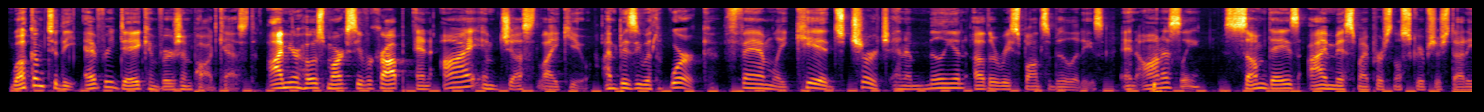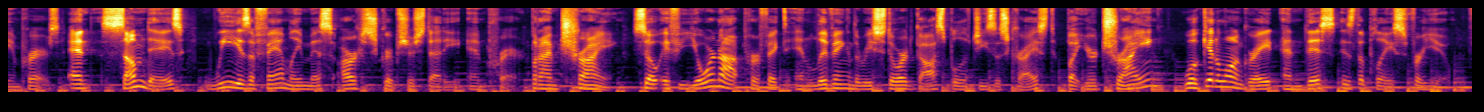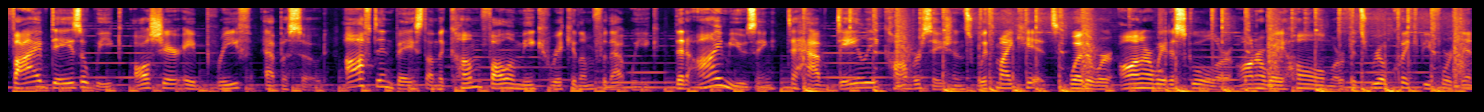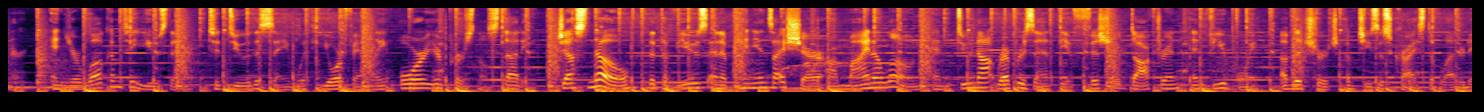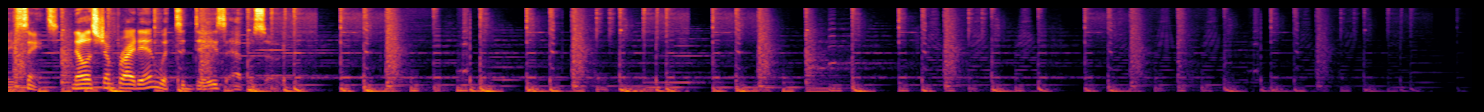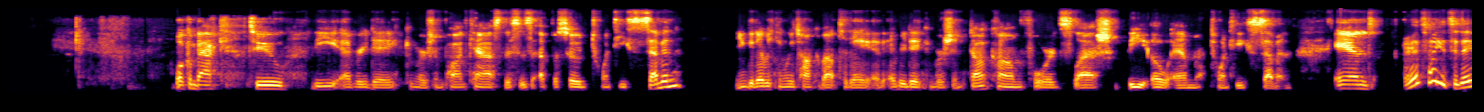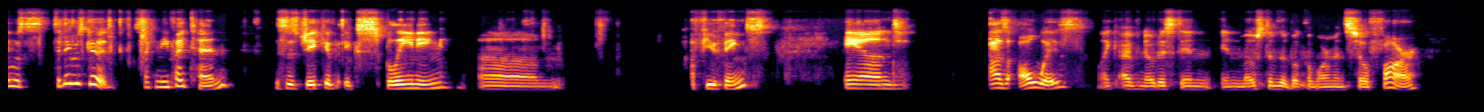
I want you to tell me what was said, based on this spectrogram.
Welcome to the Everyday Conversion Podcast. I'm your host, Mark Sieverkrop, and I am just like you. I'm busy with work, family, kids, church, and a million other responsibilities. And honestly, some days I miss my personal scripture study and prayers. And some days we as a family miss our scripture study and prayer. But I'm trying. So if you're not perfect in living the restored gospel of Jesus Christ, but you're trying, we'll get along great, and this is the place for you. Five days days a week, I'll share a brief episode, often based on the Come Follow Me curriculum for that week that I'm using to have daily conversations with my kids, whether we're on our way to school or on our way home or if it's real quick before dinner. And you're welcome to use them to do the same with your family or your personal study. Just know that the views and opinions I share are mine alone and do not represent the official doctrine and viewpoint of the Church of Jesus Christ of Latter day Saints. Now let's jump right in with today's episode. Welcome back to the Everyday Conversion Podcast. This is episode 27. You can get everything we talk about today at everydayconversion.com forward slash BOM27. And I gotta tell you, today was today was good. Second Nephi ten. This is Jacob explaining um, a few things, and as always, like I've noticed in in most of the Book of Mormon so far,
